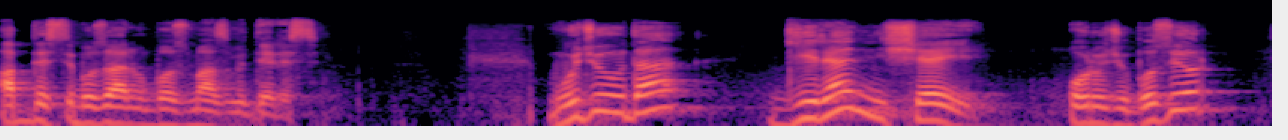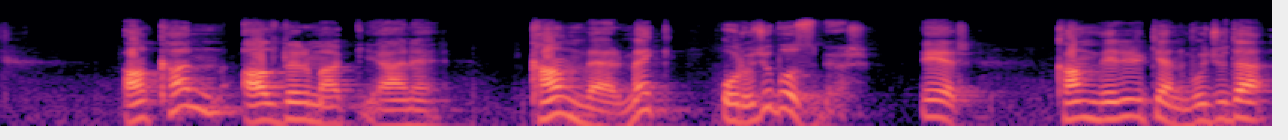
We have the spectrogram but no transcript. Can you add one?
abdesti bozar mı bozmaz mı deriz. Vücuda giren şey orucu bozuyor. Kan aldırmak yani kan vermek orucu bozmuyor. Eğer kan verirken vücuda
